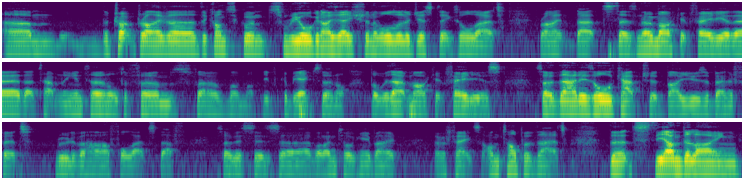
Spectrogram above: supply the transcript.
Um, the truck driver, the consequent reorganization of all the logistics, all that, right? That's, there's no market failure there. That's happening internal to firms. Uh, well, it could be external, but without market failures. So that is all captured by user benefit, rule of a half, all that stuff. So this is uh, what I'm talking about are effects on top of that. That the underlying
